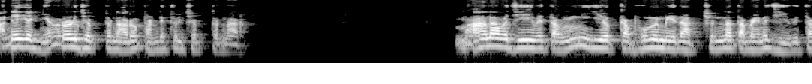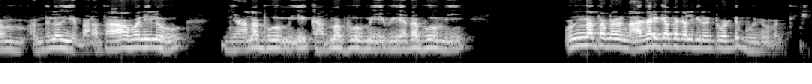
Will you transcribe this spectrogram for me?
అనేక జ్ఞానులు చెప్తున్నారు పండితులు చెప్తున్నారు. మానవ జీవితం ఈ యొక్క భూమి మీద అత్యున్నతమైన జీవితం. అందులో ఈ భరతావనిలో జ్ఞానభూమి కర్మభూమి వేదభూమి ఉన్నతమైన నాగరికత కలిగినటువంటి భూమి మనకి.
